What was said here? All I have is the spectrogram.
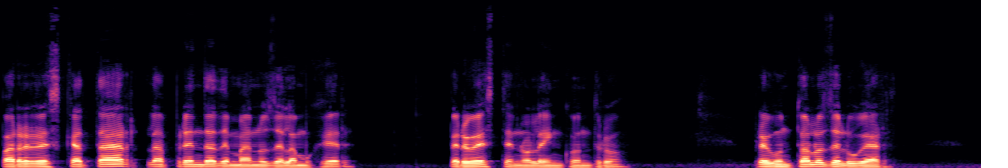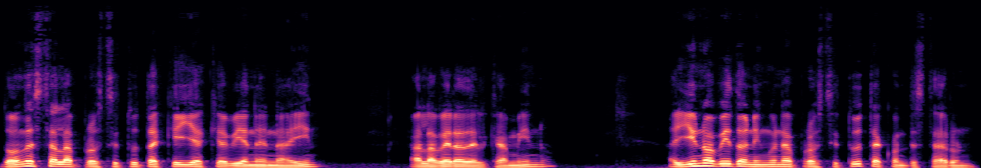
para rescatar la prenda de manos de la mujer, pero éste no la encontró. Preguntó a los del lugar, ¿Dónde está la prostituta aquella que había en a la vera del camino? Allí no ha habido ninguna prostituta, contestaron.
